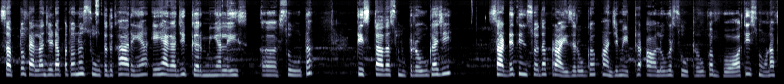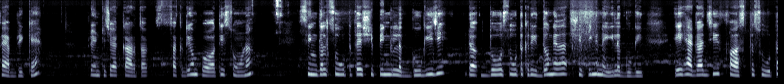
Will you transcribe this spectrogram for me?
ਸਭ ਤੋਂ ਪਹਿਲਾਂ ਜਿਹੜਾ ਆਪਾਂ ਤੁਹਾਨੂੰ ਸੂਟ ਦਿਖਾ ਰਹੇ ਹਾਂ, ਇਹ ਹੈਗਾ ਜੀ ਗਰਮੀਆਂ ਲਈ ਸੂਟ। ਟਿਸਟਾ ਦਾ ਸੂਟ ਰਹੂਗਾ ਜੀ। 350 ਦਾ ਪ੍ਰਾਈਸ ਰਹੂਗਾ 5 ਮੀਟਰ ਆਲ ਓਵਰ ਸੂਟ ਰਹੂਗਾ। ਬਹੁਤ ਹੀ ਸੋਹਣਾ ਫੈਬਰਿਕ ਹੈ। ਪ੍ਰਿੰਟ ਚੈੱਕ ਕਰ ਸਕਦੇ ਹੋ, ਬਹੁਤ ਹੀ ਸੋਹਣਾ। ਸਿੰਗਲ ਸੂਟ ਤੇ ਸ਼ਿਪਿੰਗ ਲੱਗੂਗੀ ਜੀ। ਦੋ ਸੂਟ ਖਰੀਦੋਗੇ ਤਾਂ ਸ਼ਿਪਿੰਗ ਨਹੀਂ ਲੱਗੂਗੀ। ਇਹ ਹੈਗਾ ਜੀ ਫਸਟ ਸੂਟ।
